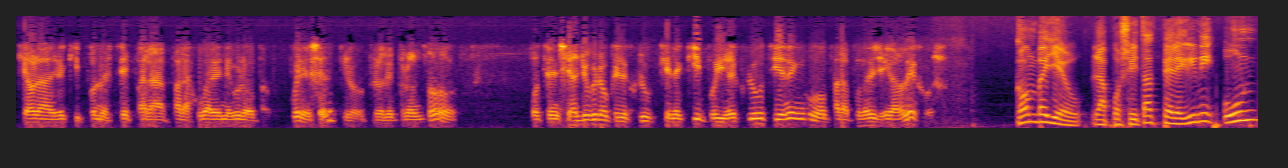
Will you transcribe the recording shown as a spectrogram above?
que ahora el equipo no esté para, para jugar en Europa. Puede ser, pero, pero de pronto potencial yo creo que el club, que el equipo y el club tienen como para poder llegar lejos. Com veieu la possibilitat Pellegrini, un,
